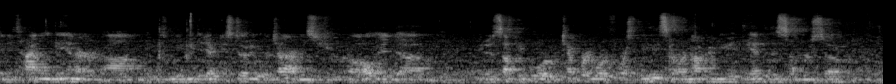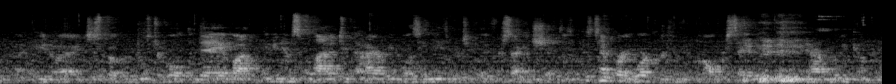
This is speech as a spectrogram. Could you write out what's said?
in a timely manner, um, because we to have custodial retirements, as you recall, and, uh, you know, some people were temporary workforce needs, some are not gonna be at the end of the summer, so, uh, you know, I just spoke with Mr. Gold today about giving him some latitude to hire people as he needs, particularly for second shift, as temporary workers, if you recall, we're saving, in our moving company.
